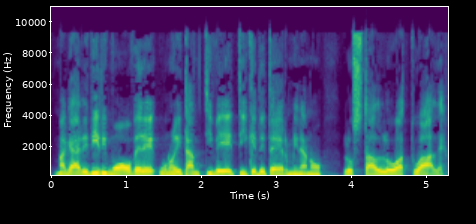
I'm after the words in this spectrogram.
magari di rimuovere uno dei tanti veti che determinano lo stallo attuale.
